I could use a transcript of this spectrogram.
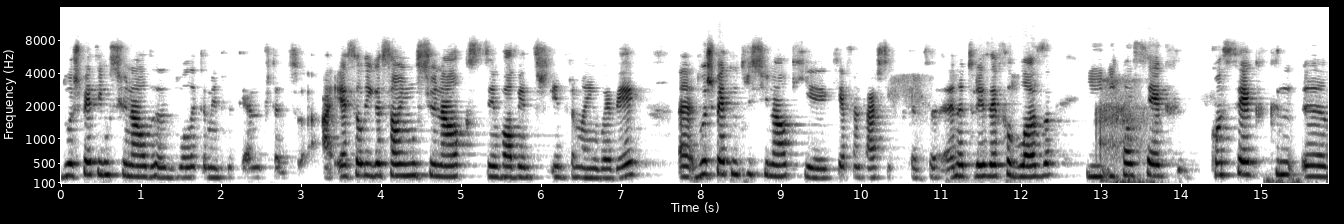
do aspecto emocional de, do aleitamento materno. Portanto, essa ligação emocional que se desenvolve entre, entre a mãe e o bebê, do aspecto nutricional que é, que é fantástico. Portanto, a natureza é fabulosa e, e consegue, consegue que uh,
